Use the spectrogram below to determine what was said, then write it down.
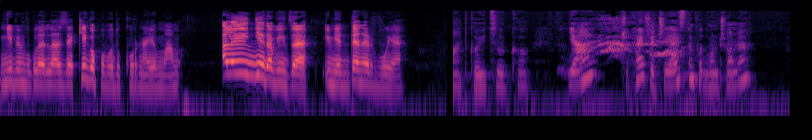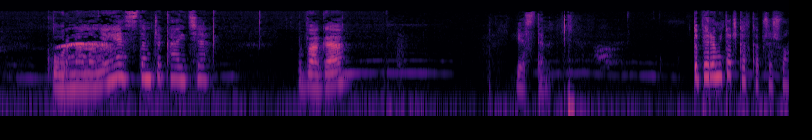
Nie wiem w ogóle dla, z jakiego powodu kurna ją mam, ale jej nienawidzę i mnie denerwuje. Matko i córko, ja? Czekajcie, czy ja jestem podłączona? Kurna, no nie jestem, czekajcie. Uwaga. Jestem. Dopiero mi ta czkawka przeszła.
